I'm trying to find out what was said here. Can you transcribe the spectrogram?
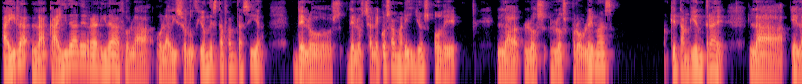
Ahí la, la caída de realidad o la, o la disolución de esta fantasía de los, de los chalecos amarillos o de la, los, los problemas que también trae la, el,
